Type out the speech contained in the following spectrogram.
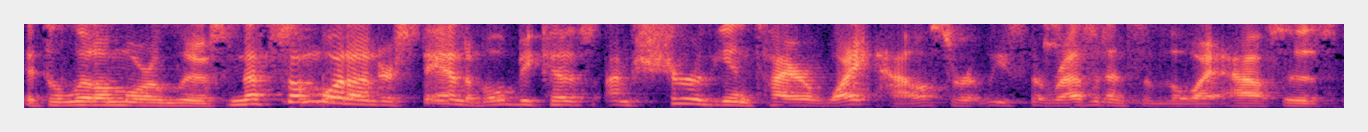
it's a little more loose. And that's somewhat understandable because I'm sure the entire White House, or at least the residence of the White House, is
